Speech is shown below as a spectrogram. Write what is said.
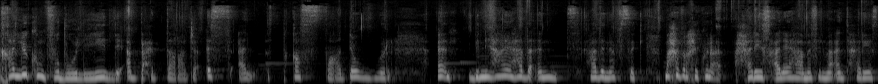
خليكم فضوليين لأبعد درجة. اسأل تقصى دور. بالنهاية هذا أنت هذا نفسك. ما حد راح يكون حريص عليها مثل ما أنت حريص.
